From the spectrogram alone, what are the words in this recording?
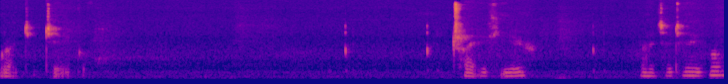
write table. Try it here. The table.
